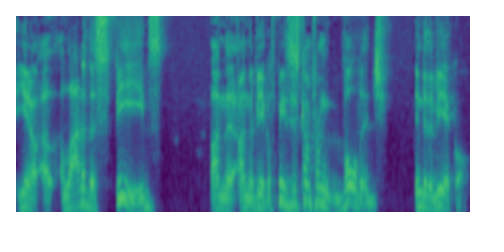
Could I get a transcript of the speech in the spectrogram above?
you know a, a lot of the speeds on the on the vehicle speeds just come from voltage into the vehicle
